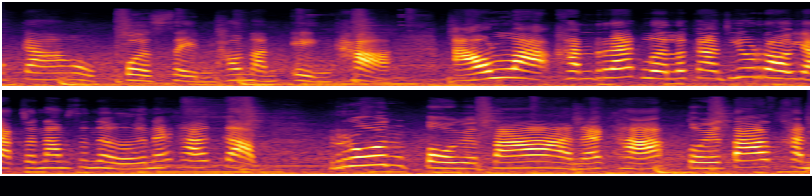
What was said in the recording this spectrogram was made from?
2.99%เท่านั้นเองค่ะ เอาละคันแรกเลยแล้วกันที่เราอยากจะนำเสนอนะคะกับรุ่น Toyota นะคะ Toyota คัน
